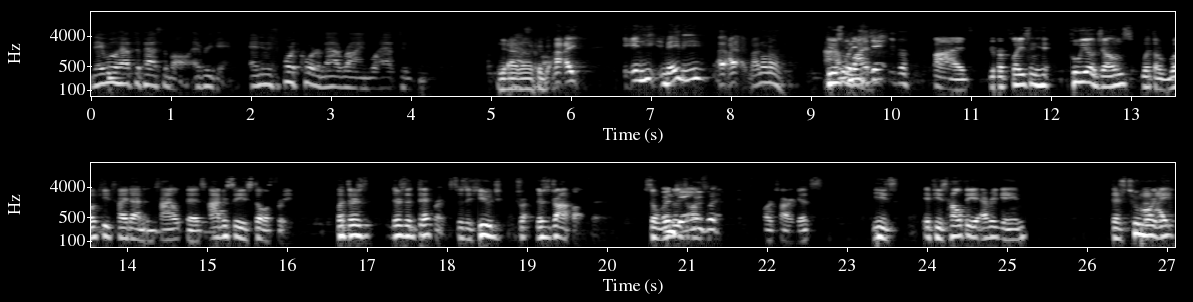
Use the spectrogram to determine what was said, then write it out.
They will have to pass the ball every game. And in the fourth quarter, Matt Ryan will have to. Yeah, pass no, the it could be. ball. I, I and he maybe I, I I don't know. he was I a would- wide receiver five. You're replacing hi- Julio Jones with a rookie tight end and Kyle Pitts. Obviously, he's still a freak, but there's there's a difference. There's a huge there's a drop off there. So In Ridley's games on with- more targets. He's if he's healthy every game. There's two more I- games.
